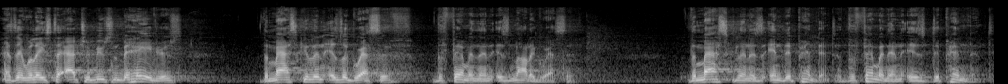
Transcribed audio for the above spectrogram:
As it relates to attributes and behaviors, the masculine is aggressive, the feminine is not aggressive. The masculine is independent, the feminine is dependent.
